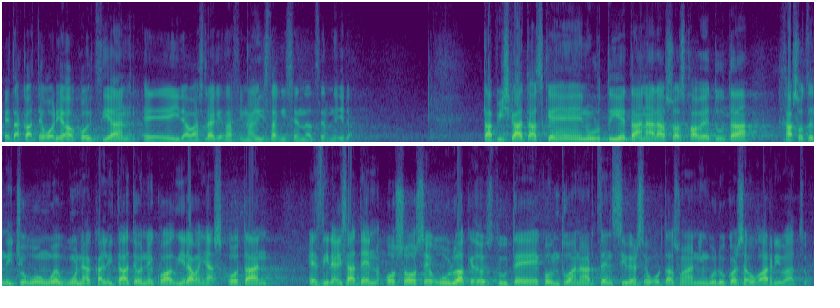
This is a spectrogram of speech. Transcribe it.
eta kategoria bakoitzean e, irabazleak eta finalistak izendatzen dira. Eta pixkat azken urtietan arazoaz jabetuta, jasotzen ditugun webguneak kalitate honekoak dira, baina askotan ez dira izaten oso seguruak edo ez dute kontuan hartzen zibersegurtasunan inguruko ezaugarri batzuk.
